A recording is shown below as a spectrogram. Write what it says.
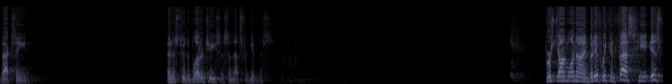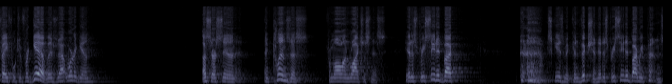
vaccine. And it's through the blood of Jesus, and that's forgiveness. 1 John 1 9, but if we confess, he is faithful to forgive, is that word again, us our sin and cleanse us from all unrighteousness. It is preceded by, excuse me, conviction. It is preceded by repentance,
